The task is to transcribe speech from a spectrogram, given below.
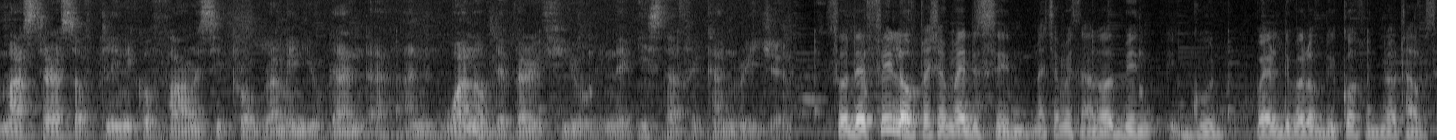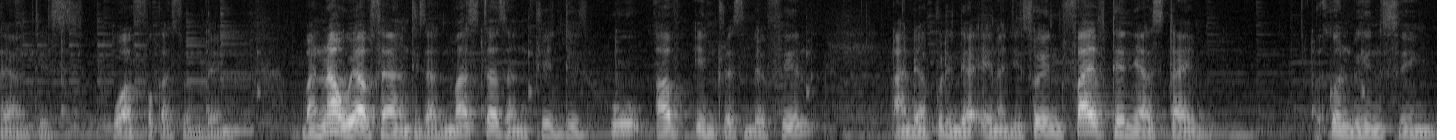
Masters of Clinical Pharmacy program in Uganda, and one of the very few in the East African region. So the field of traditional medicine, natural medicine has not been good, well developed because we do not have scientists who are focused on them. But now we have scientists at masters and PhDs who have interest in the field and they are putting their energy. So in five, ten years time, we're going to begin seeing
